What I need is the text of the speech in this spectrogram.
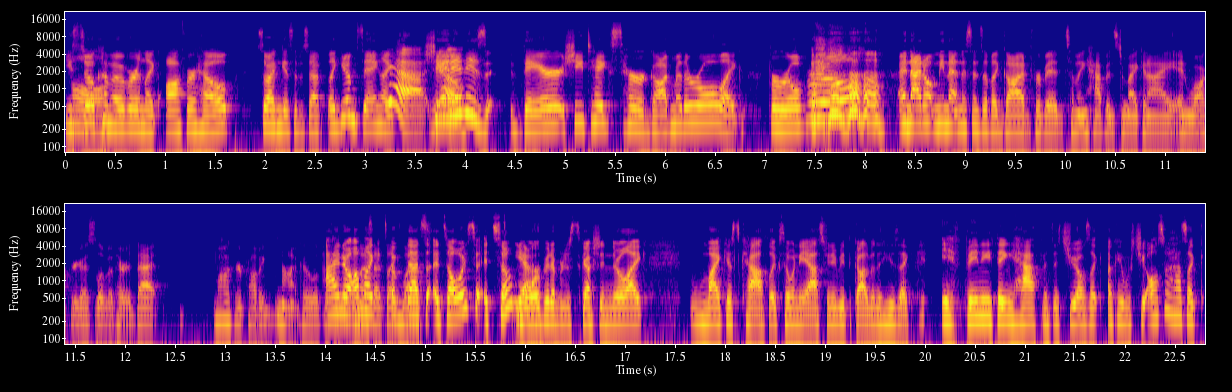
You still come over and like offer help so I can get some stuff. Like you know what I'm saying? Like Yeah, Shannon no. is there. She takes her godmother role, like for real, for real. and I don't mean that in the sense of like God forbid something happens to Mike and I and Walker goes to live with her. That Walker would probably not go live I know. I'm like, that's, that's, it's always it's so Yeah. morbid of a discussion. They're like, Mike is Catholic, so when he asked me to be the godmother, he's like, if anything happens, it's you. I was like, okay, well, she also has like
